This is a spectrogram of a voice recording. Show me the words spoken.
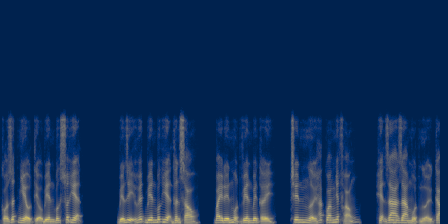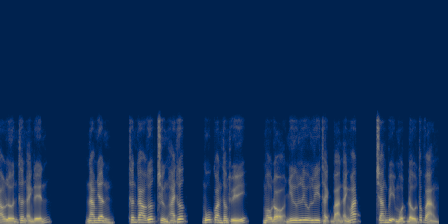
có rất nhiều tiểu biên bức xuất hiện. Biến dị huyết biên bức hiện thân sau, bay đến một viên bên cây, trên người hắc quang nhất phóng, hiện ra ra một người cao lớn thân ảnh đến. Nam nhân, thân cao ước chừng hai thước, ngũ quan thâm thúy, màu đỏ như lưu ly thạch bàn ánh mắt, trang bị một đầu tóc vàng,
